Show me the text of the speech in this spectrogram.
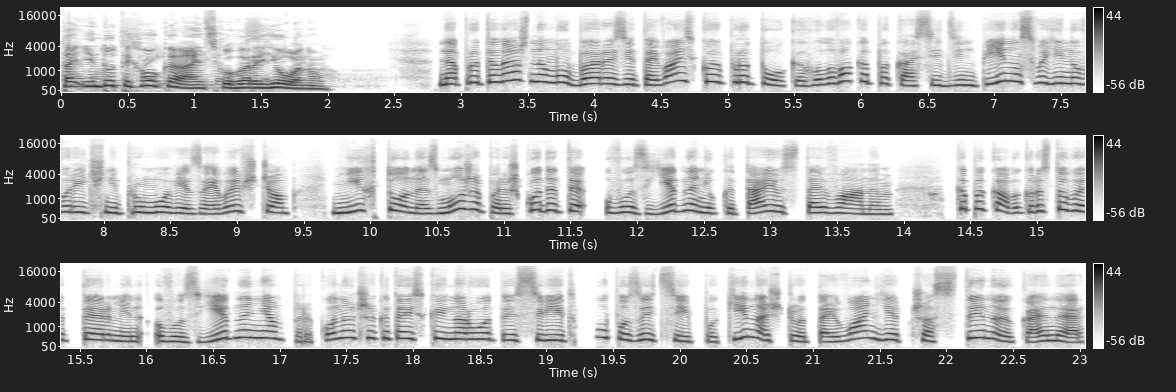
та індотихоокеанського регіону. На протилежному березі Тайванської протоки голова КПК Сі Цзіньпін у своїй новорічній промові заявив, що ніхто не зможе перешкодити воз'єднанню Китаю з Тайванем. КПК використовує термін воз'єднання, переконуючи китайський народ і світ у позиції Пекіна, що Тайвань є частиною КНР.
